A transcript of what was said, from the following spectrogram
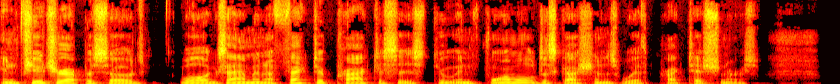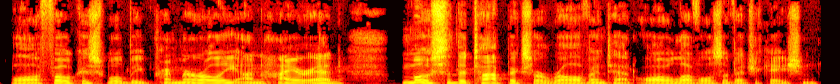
In future episodes, we'll examine effective practices through informal discussions with practitioners. While our focus will be primarily on higher ed, most of the topics are relevant at all levels of education.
